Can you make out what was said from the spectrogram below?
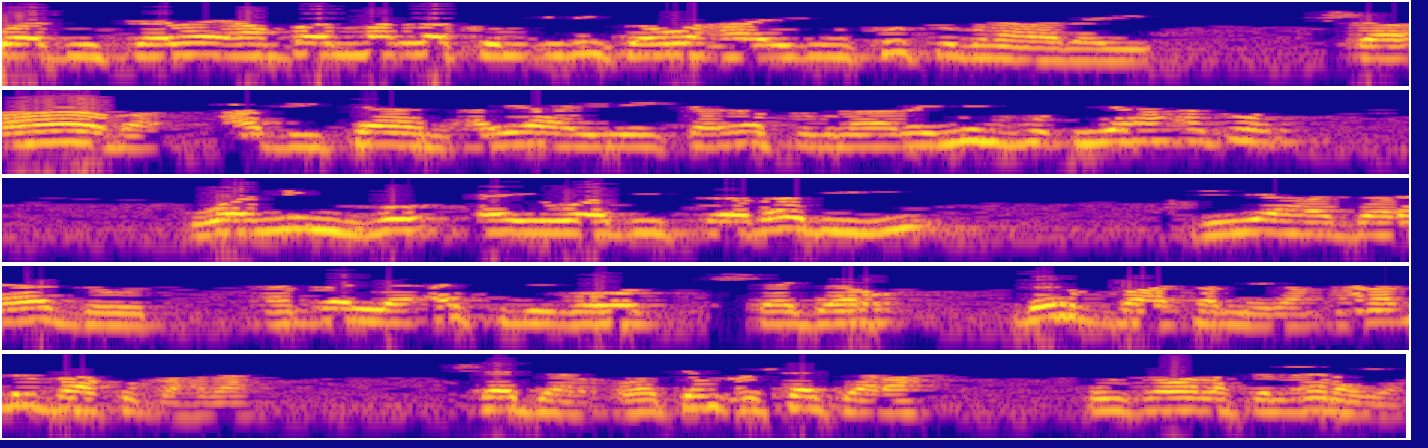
wa bisaba amba lakum idinka waxaa idinku sugnaaday sharaaba cabitaan ayaa idinkaga sugnaaday minhu biyaha xaggooda wa minhu ay wa bisababihi biyaha daraaddood amba la asligood shajar dhir baa ka mida macnaa dhir baa ku baxda shajar waa jamcu shajara inka oo la silcinaya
